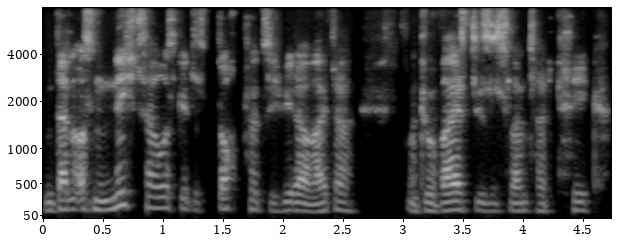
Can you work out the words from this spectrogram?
Und dann aus dem Nichts heraus geht es doch plötzlich wieder weiter. Und du weißt, dieses Land hat Krieg.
